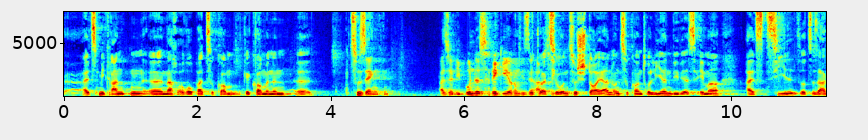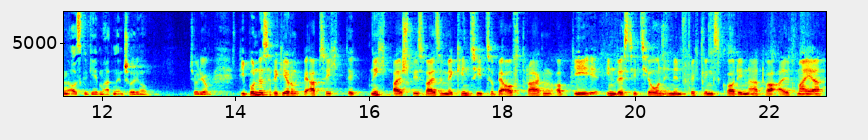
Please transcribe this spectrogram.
äh, als Migranten äh, nach Europa zu kommen, gekommenen äh, zu senken. Also die Bundesregierung die Situation zu steuern und zu kontrollieren, wie wir es immer als Ziel sozusagen ausgegeben hatten. Entschuldigung. Entschuldigung. Die Bundesregierung beabsichtigt nicht, beispielsweise McKinsey zu beauftragen, ob die Investition in den Flüchtlingskoordinator Altmaier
